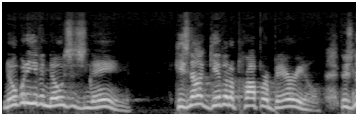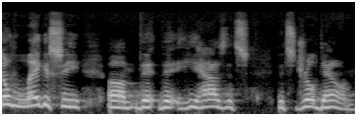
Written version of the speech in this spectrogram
nobody even knows his name. He's not given a proper burial. There's no legacy um, that, that he has that's that's drilled down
